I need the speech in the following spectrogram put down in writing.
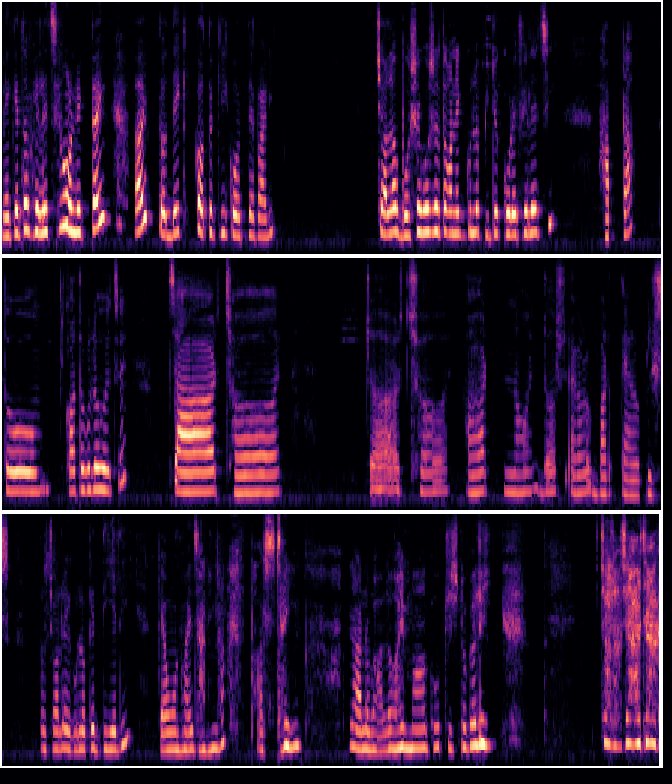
মেয়েকে তো ফেলেছে অনেকটাই, হয়, তো দেখি কত কি করতে পারি। চলো বসে বসে তো অনেকগুলো পিঠে করে ফেলেছি, হাফটা। তো কতগুলো হয়েছে? চার, ছয় চার, ছয়, আট, নয়, দশ, এগারো, বারো, তেরো পিস তো চলো এগুলোকে দিয়ে দিই, কেমন হয় জানি না ফার্স্ট টাইম রান্না ভালো হয়, মা গো, কৃষ্ণকালী। চলো যা যাক।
